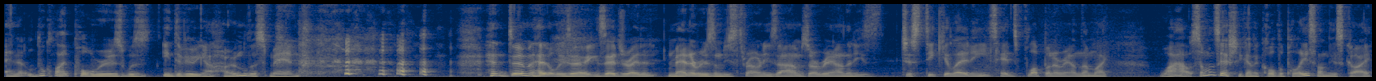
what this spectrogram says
and it looked like Paul Roos was interviewing a homeless man. and Dermot had all these uh, exaggerated mannerisms. He's throwing his arms around and he's gesticulating, his head's flopping around. I'm like, wow, someone's actually going to call the police on this guy.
